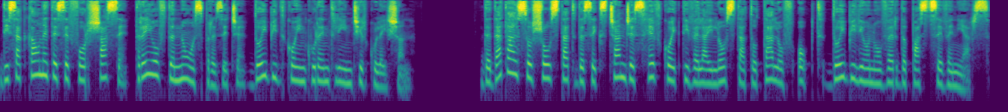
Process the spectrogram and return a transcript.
This accounted for 6, 3 of the 19, 2 Bitcoin currently in circulation. The data also shows that the exchanges have collectively lost a total of 8, 2 billion over the past 7 years.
